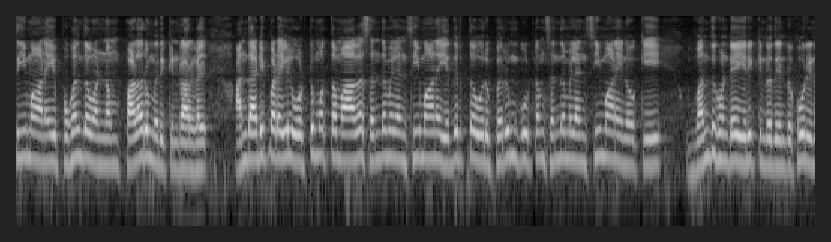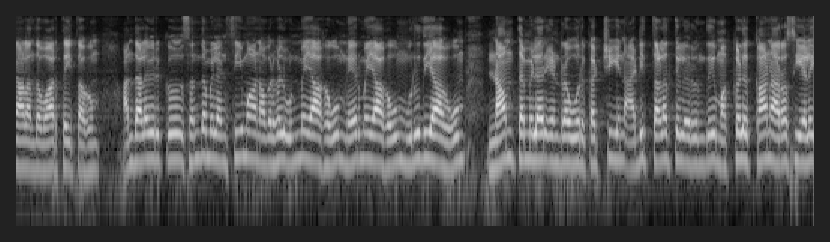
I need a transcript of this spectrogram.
சீமானை புகழ்ந்த வண்ணம் பலரும் இருக்கின்றார்கள். அந்த அடிப்படையில் ஒட்டுமொத்தமாக செந்தமிழன் சீமானை எதிர்த்த ஒரு பெரும் கூட்டம் செந்தமிழன் சீமானை நோக்கி வந்து கொண்டே இருக்கின்றது என்று கூறினால் அந்த வார்த்தை தகும். அந்த அளவிற்கு செந்தமிழன் சீமான் அவர்கள் உண்மையாகவும் நேர்மையாகவும் உறுதியாகவும் நாம் தமிழர் என்ற ஒரு கட்சியின் அடித்தளத்திலிருந்து மக்களுக்கான அரசியலை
